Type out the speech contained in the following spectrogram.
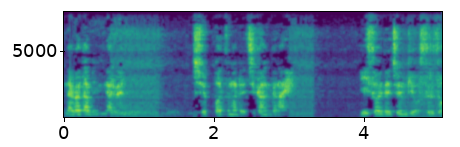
長旅になる。出発まで時間がない。急いで準備をするぞ。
